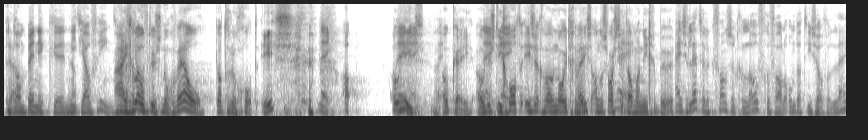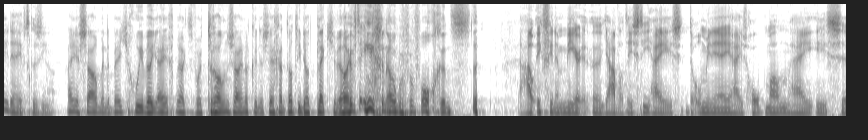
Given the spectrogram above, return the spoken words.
Ja. dan ben ik eh, niet jouw vriend. Maar hij gelooft dus nog wel dat er een God is. Nee. Oh, Nee, niet? nee, nee. Oké. Oh, Nee, dus die nee. God is er gewoon nooit geweest, anders was dit allemaal niet gebeurd. Hij is letterlijk van zijn geloof gevallen omdat hij zoveel lijden heeft gezien. Hij zou met een beetje goede wil jij gebruikt het woord troon, zou je nog kunnen zeggen dat hij dat plekje wel heeft ingenomen vervolgens. Nou, ik vind hem meer... eh, ja, wat is hij? Hij is dominee, hij is hopman, hij is eh,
